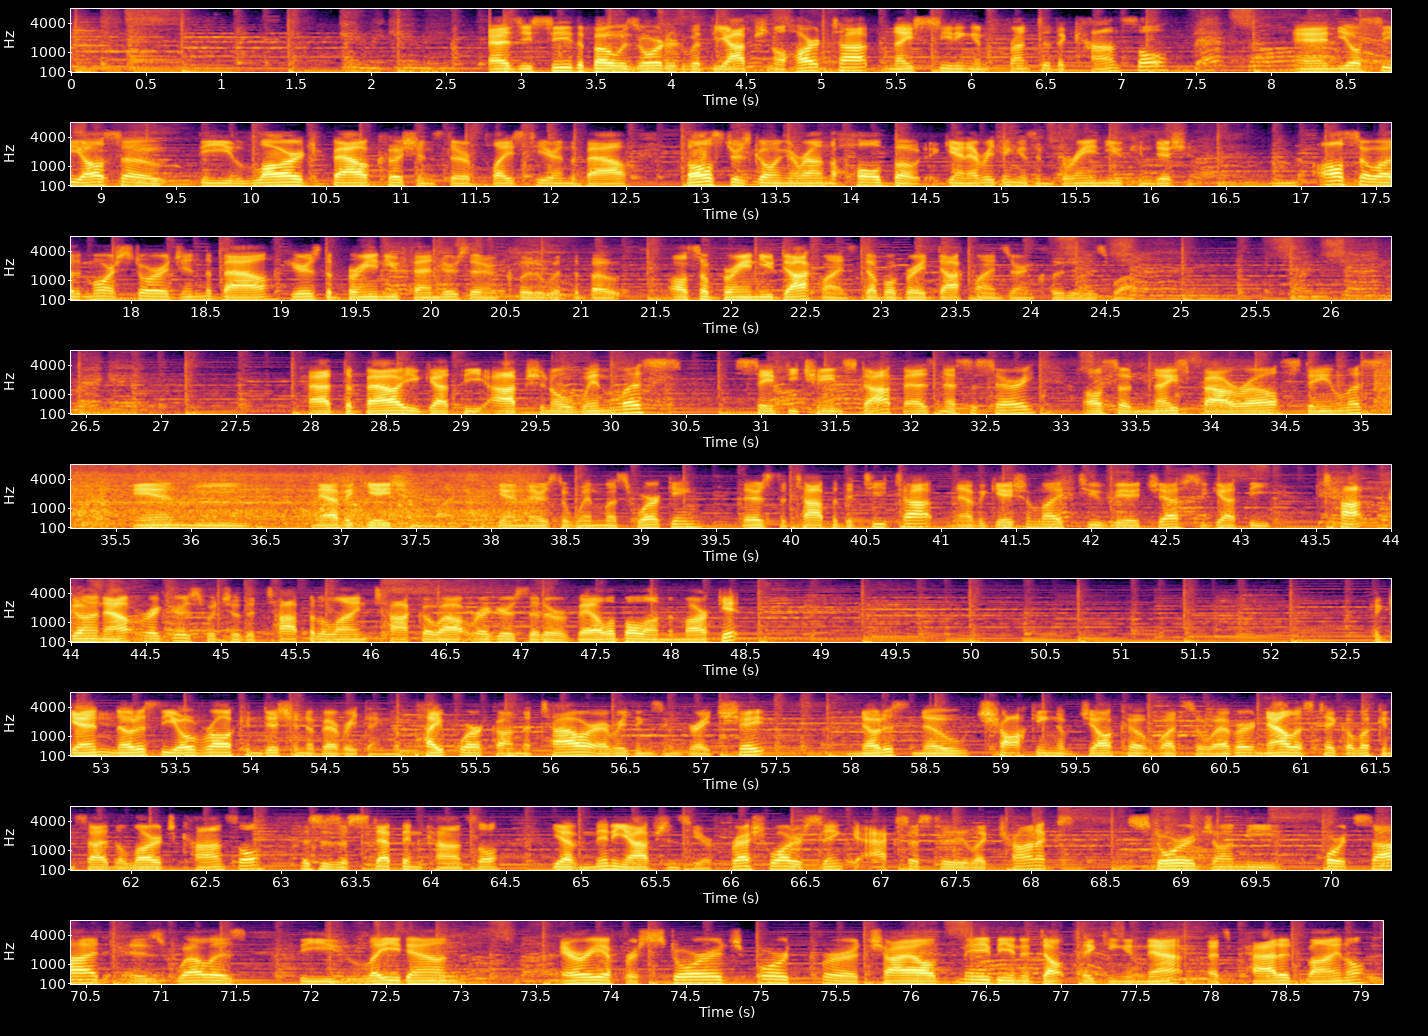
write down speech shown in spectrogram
As you see, the boat was ordered with the optional hardtop, nice seating in front of the console, and you'll see also the large bow cushions that are placed here in the bow, bolsters going around the whole boat. Again, everything is in brand new condition. Also, uh, more storage in the bow. Here's the brand new fenders that are included with the boat. Also, brand new dock lines, double braid dock lines are included as well. At the bow, you got the optional windlass, safety chain stop as necessary. Also, nice bow rail, stainless, and the navigation lights. Again, there's the windlass working. There's the top of the T-top, navigation light, two VHFs. You got the Top Gun outriggers, which are the top of the line taco outriggers that are available on the market. Again, notice the overall condition of everything. The pipe work on the tower, everything's in great shape. Notice no chalking of gel coat whatsoever. Now let's take a look inside the large console. This is a step-in console. You have many options here. Freshwater sink, access to the electronics, storage on the port side, as well as the lay-down area for storage or for a child, maybe an adult taking a nap. That's padded vinyl.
